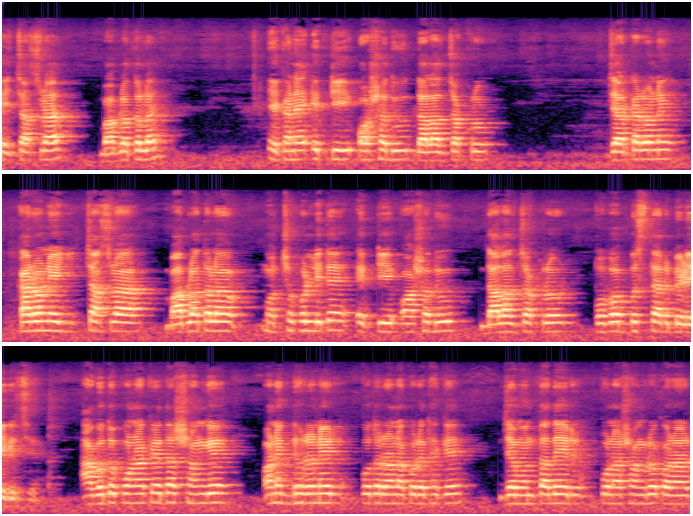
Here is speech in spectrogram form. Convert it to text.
এই চাষরা বাবলাতলায়। এখানে একটি অসাধু দালাল চক্র যার কারণে, কারণ এই চাষরা বাবলাতলা মৎস্যপল্লীতে একটি অসাধু দালাল চক্র প্রভাব বিস্তার বেড়ে গেছে। আগত পোনা ক্রেতার সঙ্গে অনেক ধরনের প্রতারণা করে থাকে, যেমন তাদের পোনা সংগ্রহ করার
